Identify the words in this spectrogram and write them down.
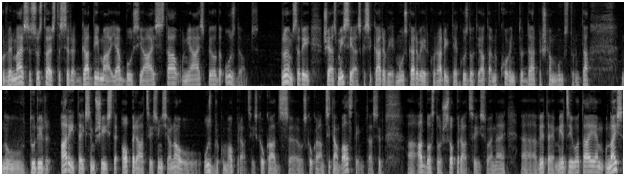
kur vienmēr es esmu uztvērs, tas ir gadījumā, ja būs jāaizstāv un jāizpilda uzdevums. Protams, arī šajās misijās, kas ir karavīri, mūsu karavīri, kur arī tiek uzdot jautājumu, nu, ko viņi tur dara, priekš kam mums tur un tā. Uh, nu, tur ir arī teiksim, šīs te operācijas. Viņas jau nav uzbrukuma operācijas kaut kādas, eh, uz kaut kādām citām valstīm. Tās ir uh, atbalstošas operācijas vai ne uh, vietējiem iedzīvotājiem un aiz,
